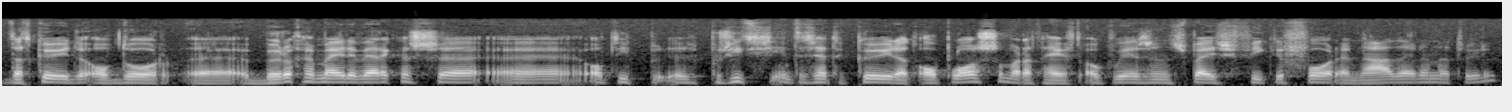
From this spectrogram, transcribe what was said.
dat kun je op door burgermedewerkers op die posities in te zetten, kun je dat oplossen. Maar dat heeft ook weer zijn specifieke voor- en nadelen natuurlijk.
